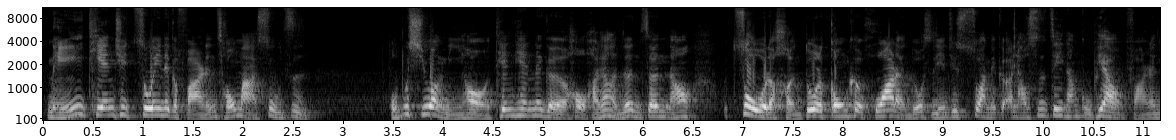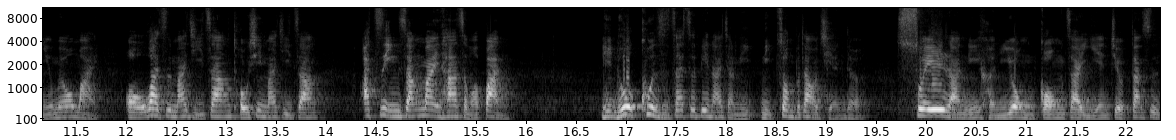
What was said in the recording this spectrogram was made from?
每一天去追那个法人筹码数字。我不希望你吼天天那个吼好像很认真，然后做了很多的功课，花了很多时间去算那个啊。老师这一档股票法人你有没有买？哦，外资买几张，投信买几张啊？自营商卖它怎么办？你如果困死在这边来讲，你你赚不到钱的。虽然你很用功在研究，但是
